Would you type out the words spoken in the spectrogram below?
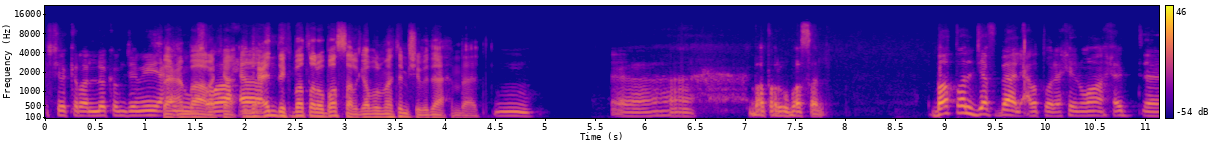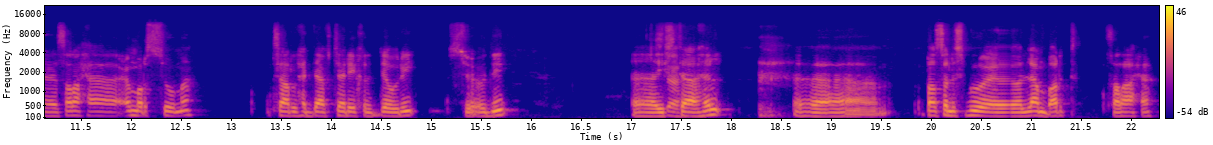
شكرا لكم جميعا ساعة مباركة إذا عندك بطل وبصل قبل ما تمشي بداحم بعد. آه بطل وبصل بطل جاء في بالي على طول الحين واحد آه صراحة عمر السومة صار الهداف تاريخ الدوري السعودي آه، يستاهل. آه، بصل الأسبوع لامبرد صراحة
